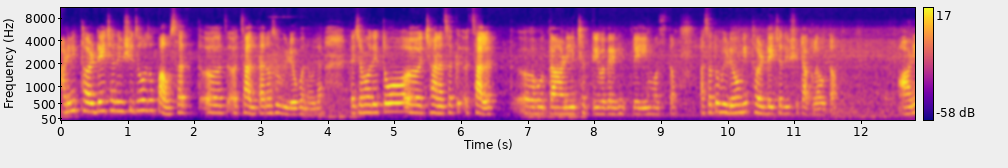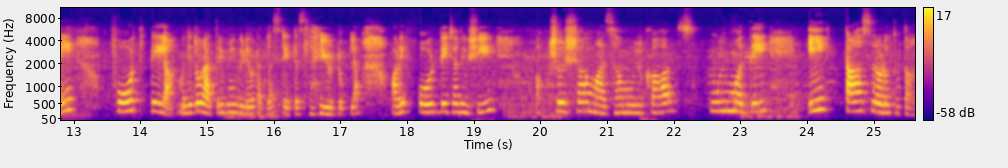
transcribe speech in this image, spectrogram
आणि मी थर्ड डेच्या दिवशी जो जो पावसात चालताना जो व्हिडिओ बनवला त्याच्यामध्ये तो छान असा क- चालत होता आणि छत्री वगैरे घेतलेली मस्त. असा तो व्हिडिओ मी थर्ड डेच्या दिवशी टाकला होता. आणि फोर्थ डेला म्हणजे तो रात्री मी व्हिडिओ टाकला स्टेटसला यूट्यूबला आणि फोर्थ डेच्या दिवशी अक्षरशः माझा मुलगा स्कूलमध्ये एक तास रडत होता.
